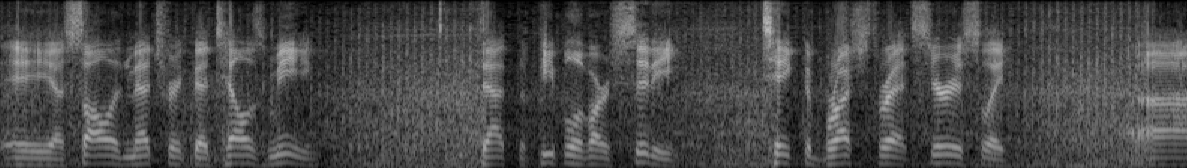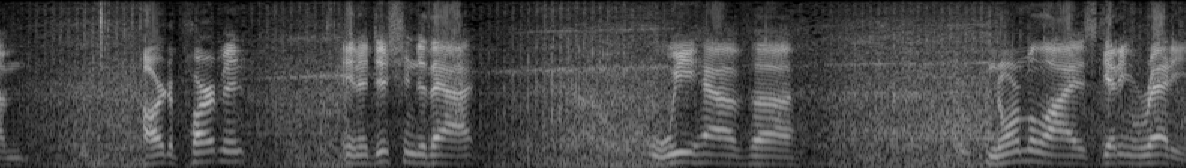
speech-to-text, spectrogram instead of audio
a, a solid metric that tells me that the people of our city take the brush threat seriously. Um, our department, in addition to that, we have uh, normalized getting ready.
